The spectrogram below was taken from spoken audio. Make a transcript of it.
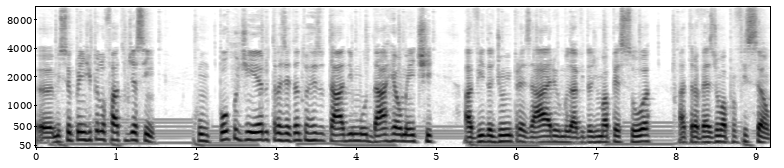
Uh, me surpreendi pelo fato de, assim, com pouco dinheiro trazer tanto resultado e mudar realmente a vida de um empresário, mudar a vida de uma pessoa através de uma profissão.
